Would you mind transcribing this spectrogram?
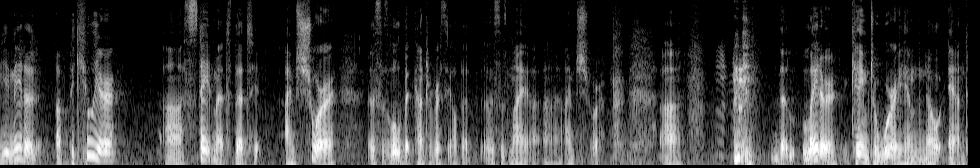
he made a, a peculiar uh, statement that I'm sure, this is a little bit controversial, but this is my, uh, uh, I'm sure that later came to worry him no end.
